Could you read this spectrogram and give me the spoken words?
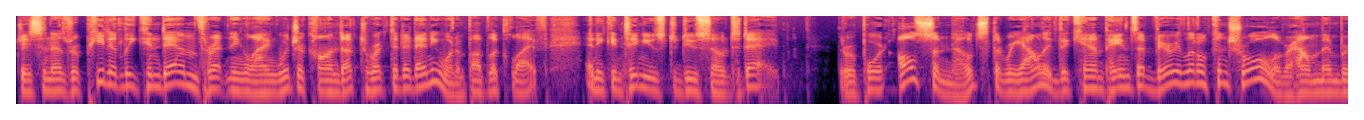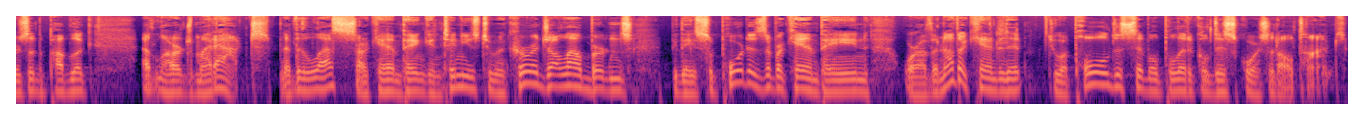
Jason has repeatedly condemned threatening language or conduct directed at anyone in public life, and he continues to do so today. The report also notes the reality that campaigns have very little control over how members of the public at large might act. Nevertheless, our campaign continues to encourage all Albertans, be they supporters of our campaign or of another candidate, to uphold a civil political discourse at all times.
